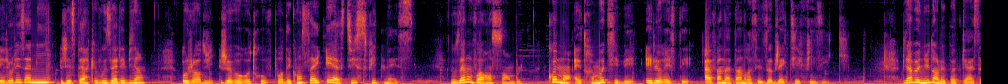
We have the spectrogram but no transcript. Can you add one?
Hello les amis, j'espère que vous allez bien. Aujourd'hui, je vous retrouve pour des conseils et astuces fitness. Nous allons voir ensemble Comment être motivé et le rester afin d'atteindre ses objectifs physiques Bienvenue dans le podcast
